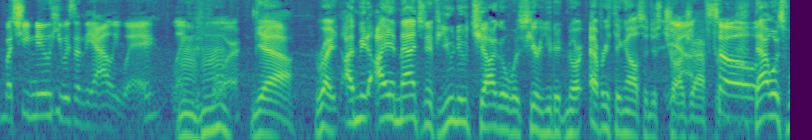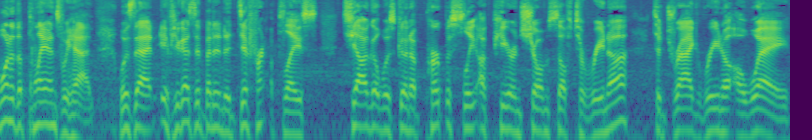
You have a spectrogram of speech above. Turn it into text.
But she knew he was in the alleyway, like Mhm. before. Yeah. Right. I mean, I imagine if you knew Tiago was here, you'd ignore everything else and just charge Yeah, after so- him. That was one of the plans we had, was that if you guys had been in a different place, Tiago was going to purposely appear and show himself to Rena to drag Rena away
